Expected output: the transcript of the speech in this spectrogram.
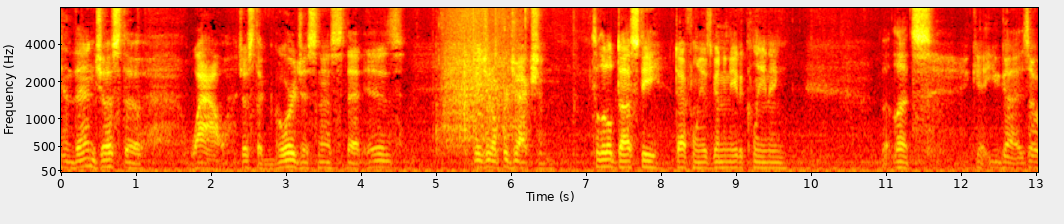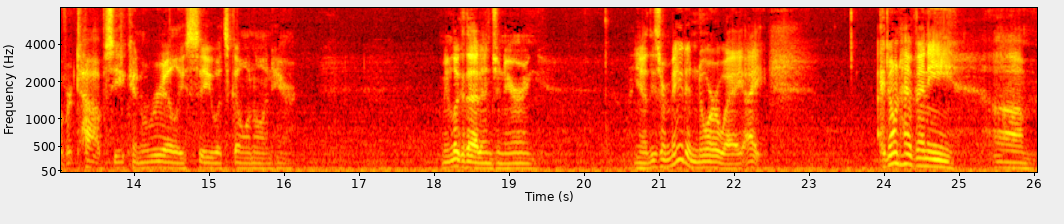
And then just the wow, just the gorgeousness that is digital projection. It's a little dusty, definitely is going to need a cleaning. But let's get you guys over top so you can really see what's going on here. I mean, look at that engineering. You know, these are made in Norway. I I don't have any um,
